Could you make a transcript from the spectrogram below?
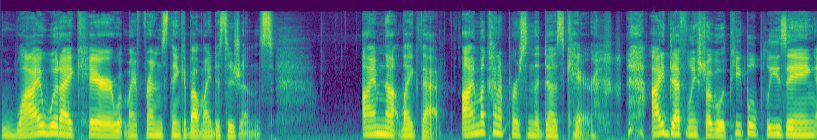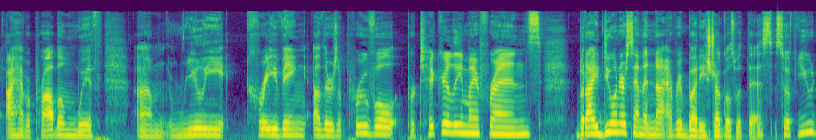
why would I care what my friends think about my decisions? I'm not like that. I'm a kind of person that does care. I definitely struggle with people pleasing. I have a problem with um, really craving others' approval, particularly my friends. But I do understand that not everybody struggles with this. So if you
